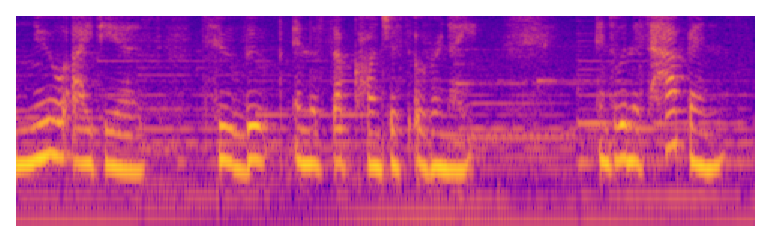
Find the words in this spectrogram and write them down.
new ideas to loop in the subconscious overnight. And when this happens,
